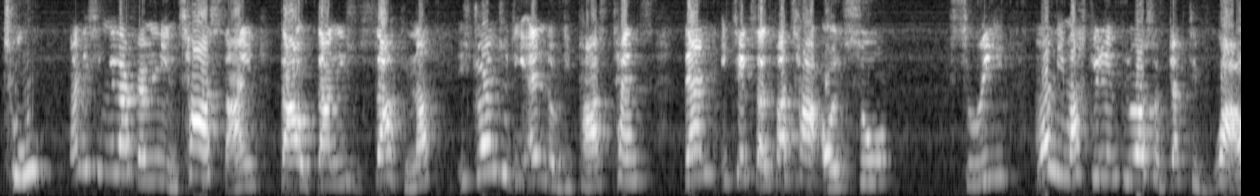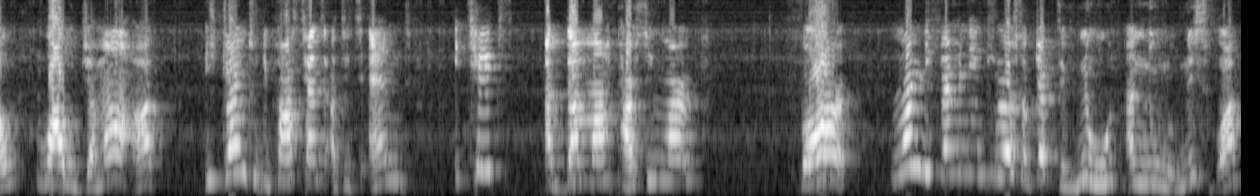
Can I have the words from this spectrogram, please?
2. When the singular feminine ta sign, tau tani sakina, is joined to the end of the past tense, then it takes al-fatha also. 3. When the masculine plural subjective waw, waw jama'at, is joined to the past tense at its end, it takes a dhamma parsing mark. 4. When the feminine plural subjective noon and nunu niswa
